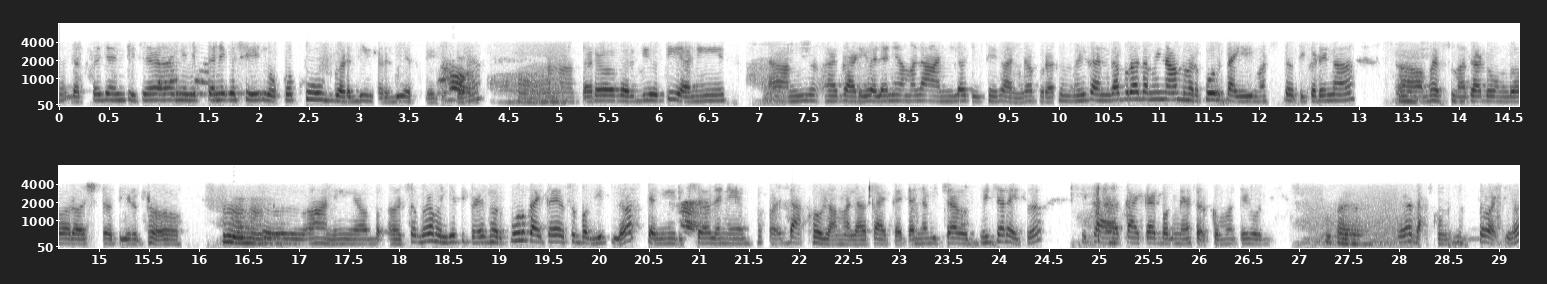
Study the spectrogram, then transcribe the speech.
दत्त जयंतीच्या निमित्ताने कशी लोक खूप गर्दी गर्दी असते तिथे ना? हा, तर गर्दी होती आणि आम्ही गाडीवाल्याने आम्हाला आणलं तिथे गाणगापुरात. म्हणजे गाणगापुरात आम्ही ना भरपूर ताई मस्त तिकडे ना भस्माचा डोंगर अष्टतीर्थ आणि सगळं म्हणजे तिकडे भरपूर काय काय असं बघितलं. त्यांनी रिक्षावाल्याने दाखवलं आम्हाला काय काय त्यांना विचार विचारायचं की काय काय बघण्यासारखं. मग ते सगळं दाखवलं. मस्त वाटलं.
